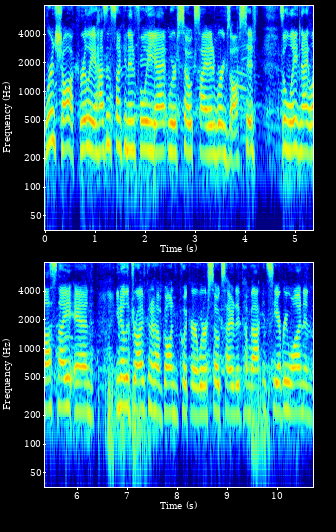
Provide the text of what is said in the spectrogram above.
We're in shock, really. It hasn't sunken in fully yet. We're so excited. We're exhausted. It's a late night last night, and you know, the drive couldn't have gone quicker. We're so excited to come back and see everyone, and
